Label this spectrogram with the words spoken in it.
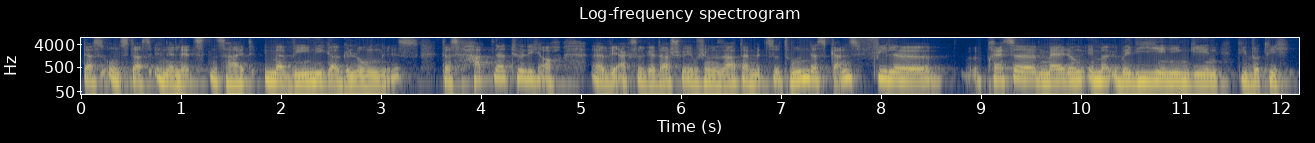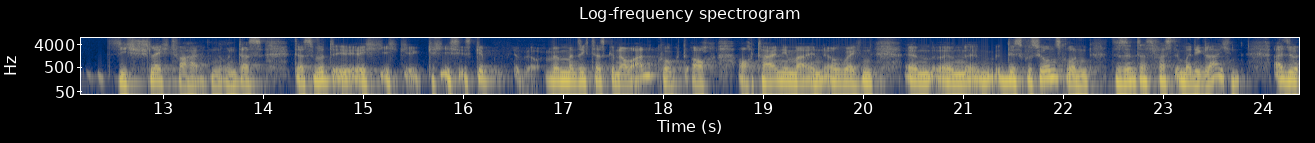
dass uns das in der letzten Zeit immer weniger gelungen ist. Das hat natürlich auch, äh, wie Axel Gadaschko eben schon gesagt, damit zu tun, dass ganz viele Pressemeldungen immer über diejenigen gehen, die wirklich sich schlecht verhalten. Und das, das wird, ich, ich, ich, es gibt, wenn man sich das genau anguckt, auch, auch Teilnehmer in irgendwelchen ähm, ähm, Diskussionsrunden, da sind das fast immer die gleichen. Also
